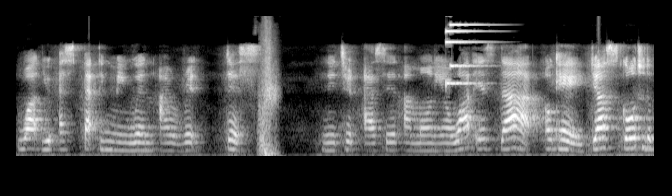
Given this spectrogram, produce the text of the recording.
What you expecting me when I read this? Nitric acid, ammonia, what is that? Okay, just go to the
